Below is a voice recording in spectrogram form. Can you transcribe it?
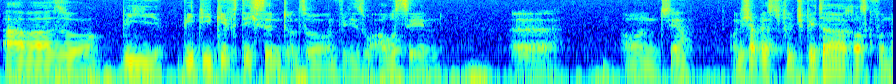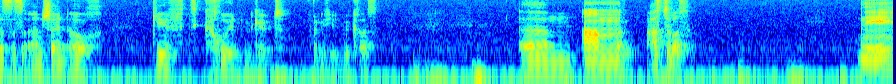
Aber so, wie, wie die giftig sind und so und wie die so aussehen. Äh, und ja. Und ich habe erst viel später herausgefunden, dass es anscheinend auch Giftkröten gibt. Fand ich übel krass. Ähm, Ähm, hast du was? nee,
